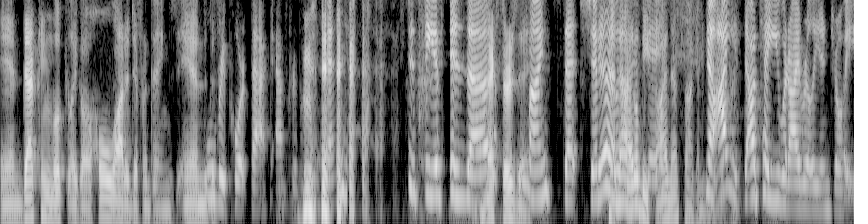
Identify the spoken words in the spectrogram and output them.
And that can look like a whole lot of different things. And we'll the, report back after the weekend to see if his uh next Thursday. mindset shift Yeah, no, it'll be fine. That's not going to be. No, I different- I'll tell you what I really enjoy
